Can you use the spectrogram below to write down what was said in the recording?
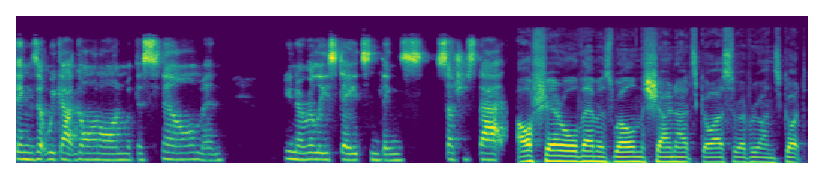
things that we got going on with this film and you know, release dates and things such as that. I'll share all them as well in the show notes, guys, so everyone's got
